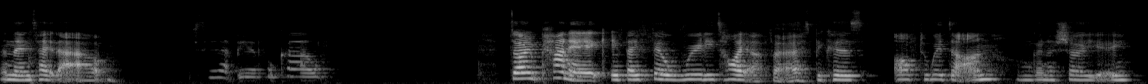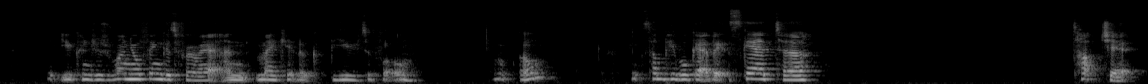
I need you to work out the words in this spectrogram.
and then take that out. You see that beautiful curl? Don't panic if they feel really tight at first because after we're done, I'm going to show you you can just run your fingers through it and make it look beautiful. Oh, I think some people get a bit scared to touch it,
